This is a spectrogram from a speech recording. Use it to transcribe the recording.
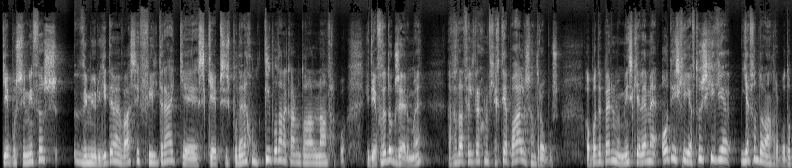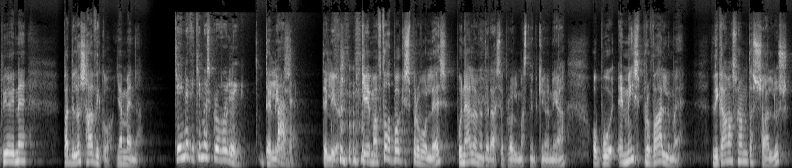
Και που συνήθως δημιουργείται με βάση φίλτρα και σκέψεις που δεν έχουν τίποτα να κάνουν με τον άλλον άνθρωπο. Γιατί αφού δεν το ξέρουμε, αυτά τα φίλτρα έχουν φτιαχτεί από άλλους ανθρώπους. Οπότε παίρνουμε εμείς και λέμε ό,τι ισχύει για αυτούς ισχύει και για αυτόν τον άνθρωπο. Το οποίο είναι παντελώς άδικο για μένα. Και είναι δική μας προβολή. Τελείως. Τελείως. και με αυτό θα πω και στις προβολές, που είναι άλλο ένα τεράστιο πρόβλημα στην επικοινωνία, όπου εμείς προβάλλουμε δικά μας πράγματα στους άλλους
